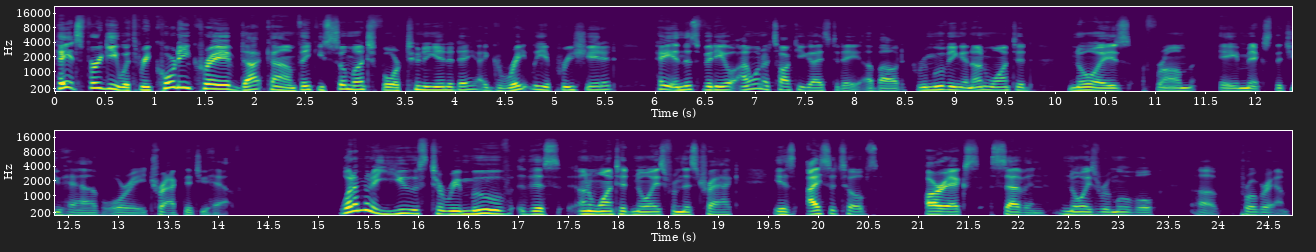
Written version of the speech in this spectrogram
Hey, it's Fergie with RecordingCrave.com. Thank you so much for tuning in today. I greatly appreciate it. Hey, in this video, I want to talk to you guys today about removing an unwanted noise from a mix that you have or a track that you have. What I'm going to use to remove this unwanted noise from this track is iZotope's RX7 noise removal uh, program.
